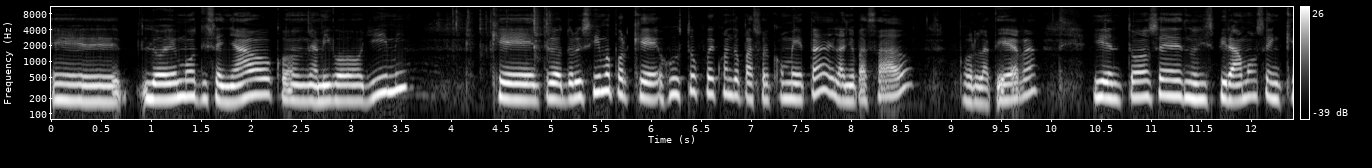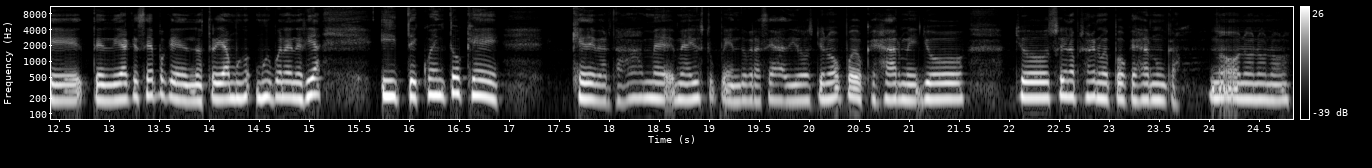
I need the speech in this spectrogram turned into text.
lo hemos diseñado con mi amigo Jimmy que entre los dos lo hicimos porque justo fue cuando pasó el cometa el año pasado por la Tierra y entonces nos inspiramos en que tendría que ser porque nos traía muy, buena energía y te cuento que, que de verdad me, me ha ido estupendo, gracias a Dios. Yo no puedo quejarme, yo, yo soy una persona que no me puedo quejar nunca. No, no, no, no.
